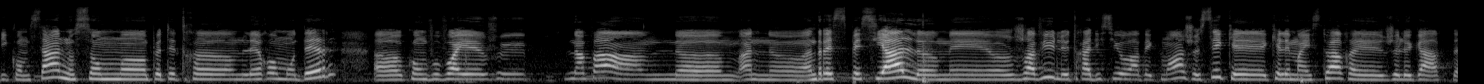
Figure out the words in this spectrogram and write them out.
dire comme ça, nous sommes peut-être les roms modernes. comme vous voyez, je n'ai pas un, un, dress spécial, mais j'ai vu les traditions avec moi. Je sais que, quelle est ma histoire et je le garde.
